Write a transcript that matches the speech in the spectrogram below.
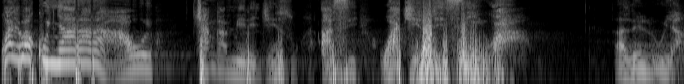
kwaiva kunyarara hawo changamire jesu asi wachizviziva haleluya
